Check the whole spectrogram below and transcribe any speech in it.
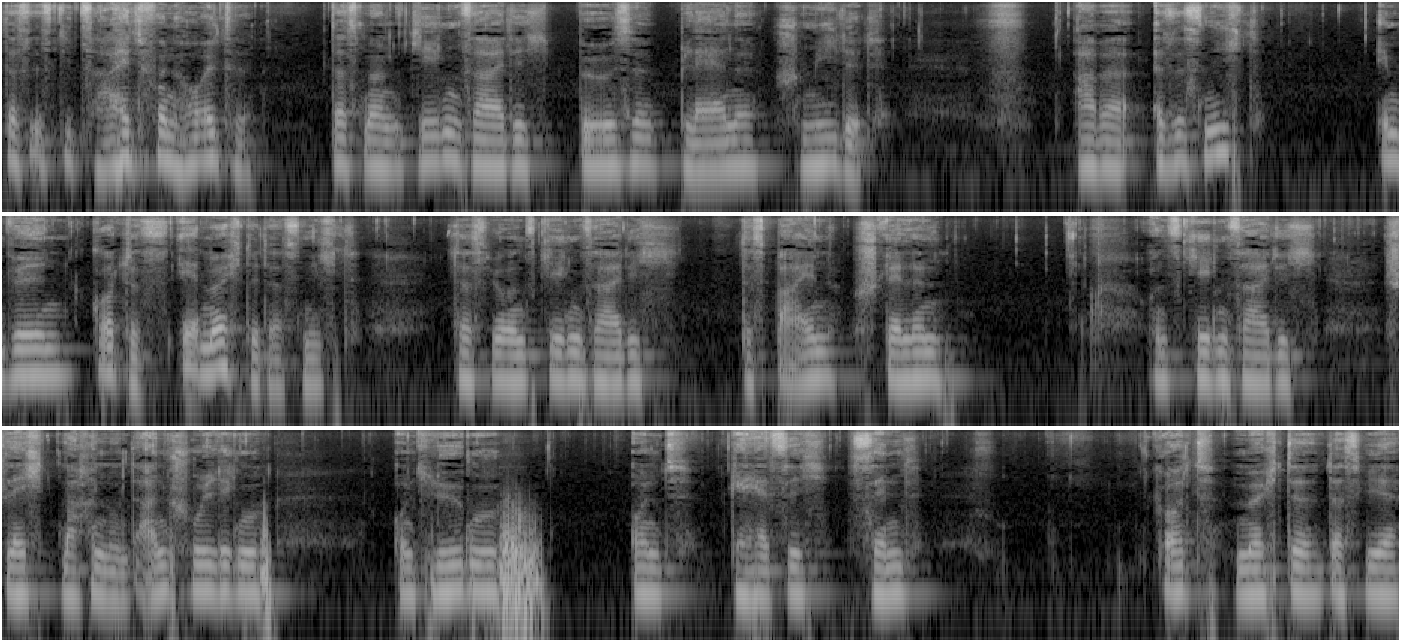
das ist die Zeit von heute, dass man gegenseitig böse Pläne schmiedet. Aber es ist nicht im Willen Gottes. Er möchte das nicht, dass wir uns gegenseitig das Bein stellen, uns gegenseitig schlecht machen und anschuldigen und lügen und gehässig sind. Gott möchte, dass wir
